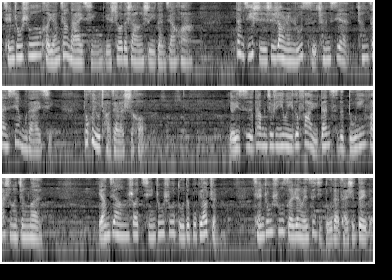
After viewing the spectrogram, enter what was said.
钱钟书和杨绛的爱情也说得上是一段佳话，但即使是让人如此称羡、称赞、羡慕的爱情，都会有吵架的时候。有一次，他们就是因为一个法语单词的读音发生了争论。杨绛说钱钟书读的不标准，钱钟书则认为自己读的才是对的。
